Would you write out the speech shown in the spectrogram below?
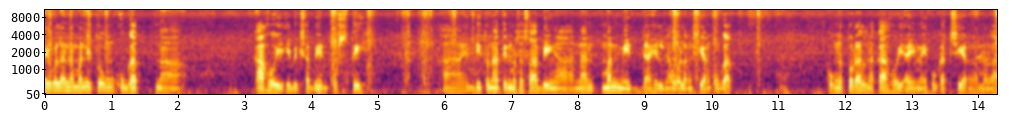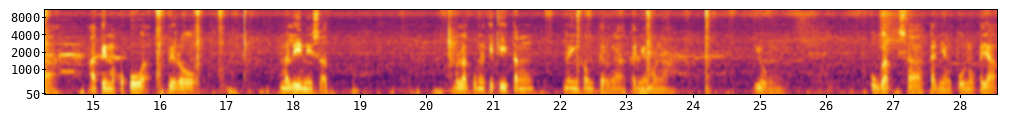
ay wala naman itong ugat na kahoy ibig sabihin poste. Ah, dito natin masasabi nga man-made dahil nga walang siyang ugat. Kung natural na kahoy ay may ugat siyang mga atin makukuha. Pero malinis at wala kong nakikitang na-encounter nga kanyang mga yung ugat sa kanyang puno. Kaya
